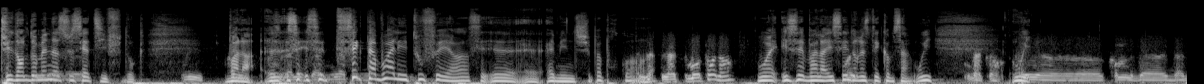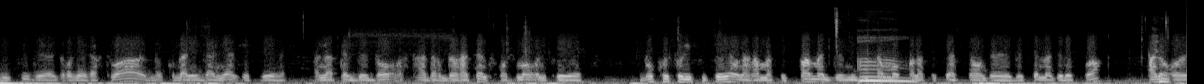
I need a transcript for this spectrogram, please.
Tu es dans le domaine euh, associatif, donc. Oui. Voilà. C'est que ta voix elle est étouffée, hein, euh, Amine. Je sais pas pourquoi. Hein. Là, tu m'entends, là Ouais. C'est voilà, essaye de rester comme ça. Oui. D'accord. Oui. Euh, comme d'habitude, je reviens vers toi. Donc l'année dernière, j'ai fait un appel de dons à travers Franchement, on était beaucoup sollicités. On a ramassé pas mal de médicaments oh. pour l'association de, de de l'Espoir. Alors,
